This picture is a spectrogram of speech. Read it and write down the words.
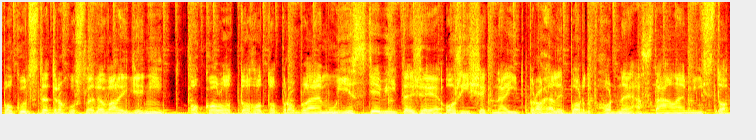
Pokud jste trochu sledovali dění okolo tohoto problému, jistě víte, že je oříšek najít pro heliport vhodné a stálé místo.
